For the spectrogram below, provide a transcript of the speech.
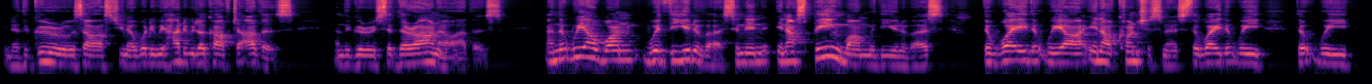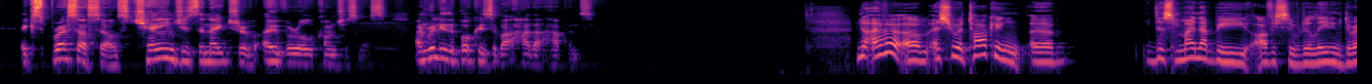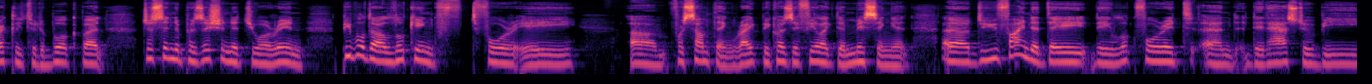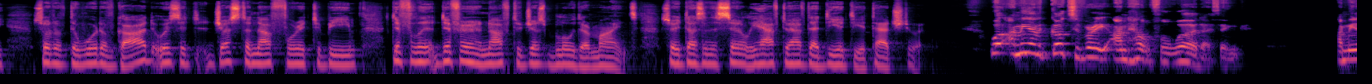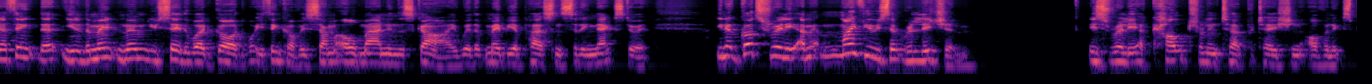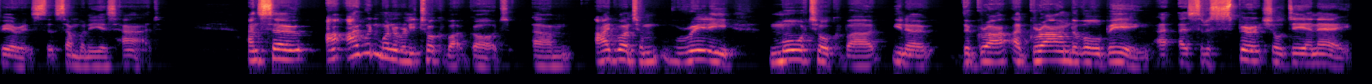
You know the guru was asked you know what do we how do we look after others and the Guru said, There are no others. And that we are one with the universe. And in, in us being one with the universe, the way that we are in our consciousness, the way that we that we express ourselves changes the nature of overall consciousness. And really the book is about how that happens. You know, um, as you were talking, uh, this might not be obviously relating directly to the book, but just in the position that you are in, people that are looking for a um, for something, right? Because they feel like they're missing it. Uh, do you find that they they look for it and it has to be sort of the word of God, or is it just enough for it to be different different enough to just blow their minds? So it doesn't necessarily have to have that deity attached to it. Well, I mean, God's a very unhelpful word. I think. I mean, I think that you know the moment you say the word God, what you think of is some old man in the sky with maybe a person sitting next to it you know, God's really, I mean, my view is that religion is really a cultural interpretation of an experience that somebody has had. And so I, I wouldn't want to really talk about God. Um, I'd want to really more talk about, you know, the ground, a ground of all being, a, a sort of spiritual DNA.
